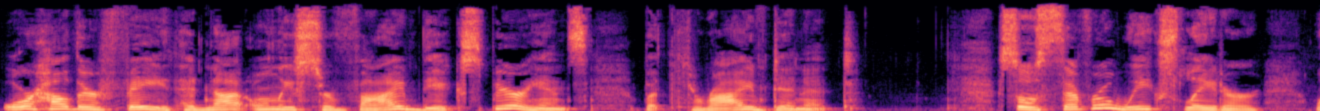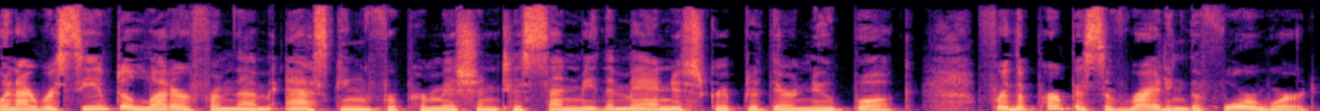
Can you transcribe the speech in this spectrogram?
or how their faith had not only survived the experience, but thrived in it. So several weeks later, when I received a letter from them asking for permission to send me the manuscript of their new book for the purpose of writing the foreword,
